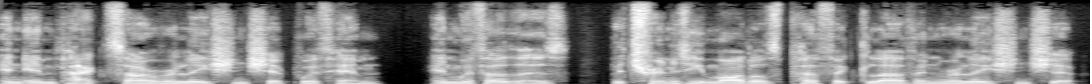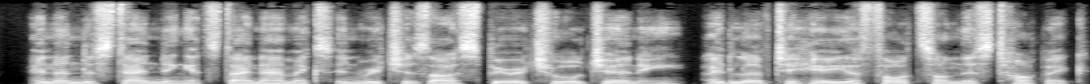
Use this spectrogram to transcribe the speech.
and impacts our relationship with Him and with others. The Trinity models perfect love and relationship, and understanding its dynamics enriches our spiritual journey. I'd love to hear your thoughts on this topic.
